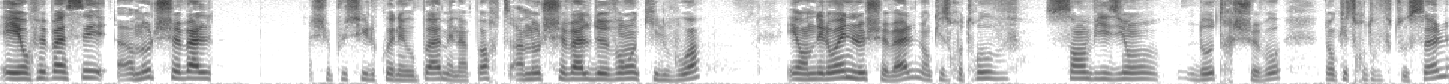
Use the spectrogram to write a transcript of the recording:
Et on fait passer un autre cheval, je sais plus s'il le connaît ou pas, mais n'importe, un autre cheval devant qu'il voit et on éloigne le cheval, donc il se retrouve sans vision d'autres chevaux, donc il se retrouve tout seul,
